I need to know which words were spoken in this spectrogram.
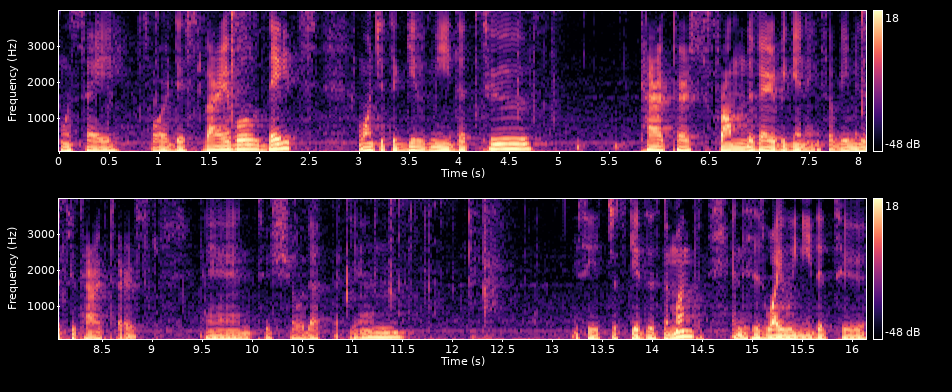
We'll say for this variable dates, I want you to give me the two characters from the very beginning. So give me the two characters. And to show that again, you see it just gives us the month and this is why we needed to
